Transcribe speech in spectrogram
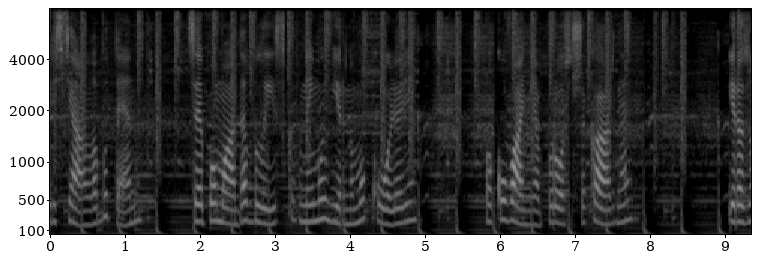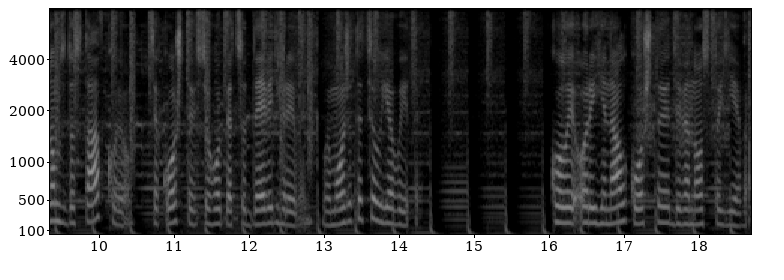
Christian Louboutin. Це помада блиск в неймовірному кольорі. Пакування просто шикарне. І разом з доставкою це коштує всього 509 гривень. Ви можете це уявити, коли оригінал коштує 90 євро.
